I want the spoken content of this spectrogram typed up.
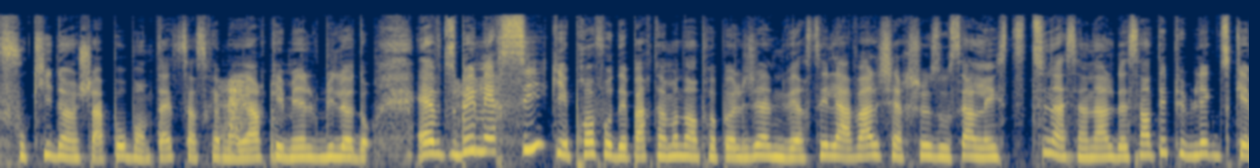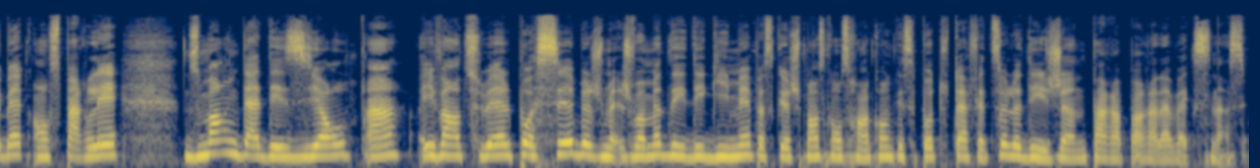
Fouki d'un chapeau? Bon, peut-être que ça serait meilleur qu'Émile Bilodeau. Eve Dubé, merci, qui est prof au département d'anthropologie à l'Université Laval, chercheuse aussi à l'Institut national de santé publique du Québec. On se parlait du manque d'adhésion hein, éventuel, possible. Je, vais mettre des, guillemets parce que je pense qu'on se rend compte que c'est pas tout à fait ça là, des jeunes par rapport à la vaccination.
